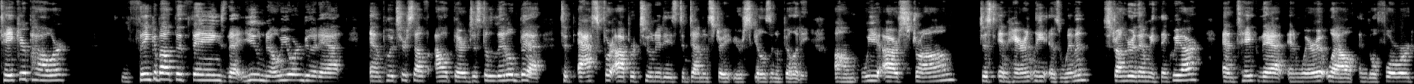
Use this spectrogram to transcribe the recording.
take your power, think about the things that you know you're good at, and put yourself out there just a little bit to ask for opportunities to demonstrate your skills and ability. Um, we are strong just inherently as women, stronger than we think we are, and take that and wear it well and go forward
